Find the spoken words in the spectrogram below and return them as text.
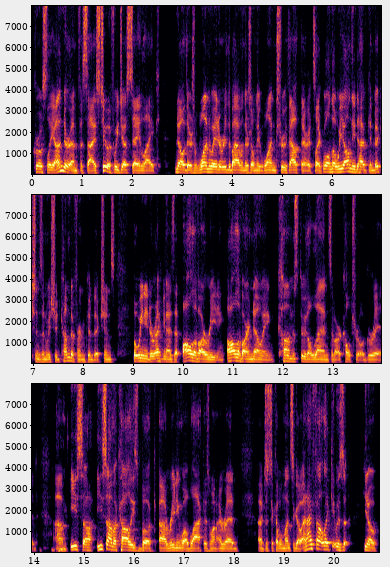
grossly underemphasized too if we just say like no, there's one way to read the Bible and there's only one truth out there. It's like, well, no, we all need to have convictions and we should come to firm convictions, but we need to recognize that all of our reading, all of our knowing comes through the lens of our cultural grid. Um, Esau, Esau McCaulley's book, uh, Reading While Black, is one I read uh, just a couple months ago. And I felt like it was, you know,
